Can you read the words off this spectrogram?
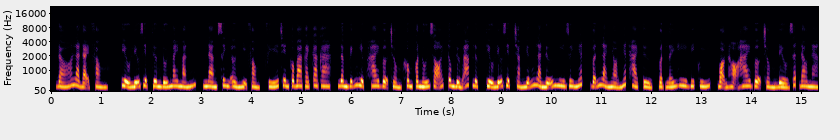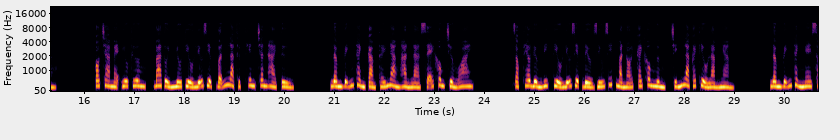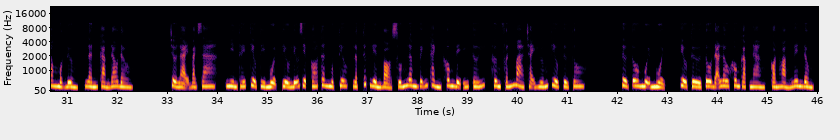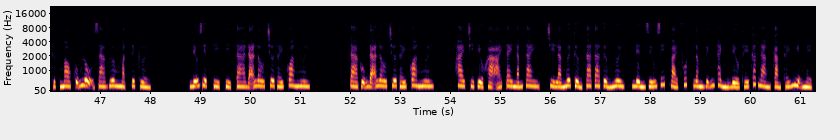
Đó là đại phòng, Tiểu Liễu Diệp tương đối may mắn, nàng sinh ở nhị phòng, phía trên có ba cái ca ca, Lâm Vĩnh Nghiệp hai vợ chồng không có nối dõi tông đường áp lực. Tiểu Liễu Diệp chẳng những là nữ nhi duy nhất, vẫn là nhỏ nhất hài tử, vật lấy hy vi quý, bọn họ hai vợ chồng đều rất đau nàng. Có cha mẹ yêu thương, ba tuổi nhiều Tiểu Liễu Diệp vẫn là thực thiên chân hài tử. Lâm Vĩnh Thành cảm thấy nàng hẳn là sẽ không trường oai. Dọc theo đường đi Tiểu Liễu Diệp đều díu dít mà nói cái không ngừng, chính là cái Tiểu làm nhảm. Lâm Vĩnh Thành nghe xong một đường, lần cảm đau đầu. Trở lại bạch gia, nhìn thấy tiểu tỷ muội tiểu liễu diệp có tân mục tiêu, lập tức liền bỏ xuống Lâm Vĩnh Thành không để ý tới, hưng phấn mà chạy hướng tiểu tử tô. Tử tô muội muội tiểu tử tô đã lâu không gặp nàng, còn hoảng lên đồng, thực mau cũng lộ ra gương mặt tươi cười. Liễu diệp tỷ tỷ ta đã lâu chưa thấy qua ngươi. Ta cũng đã lâu chưa thấy qua ngươi. Hai chỉ tiểu khả ái tay nắm tay, chỉ là ngươi tưởng ta ta tưởng ngươi, liền díu rít vài phút Lâm Vĩnh Thành đều thấy các nàng cảm thấy miệng mệt.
